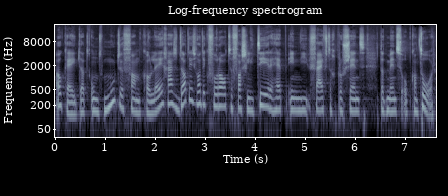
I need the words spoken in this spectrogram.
oké, dat ontmoeten van collega's, dat is wat ik vooral te faciliteren heb in die 50% dat mensen op kantoor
